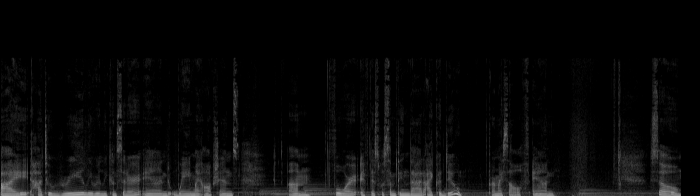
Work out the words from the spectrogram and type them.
I had to really really consider and weigh my options um, for if this was something that I could do for myself. And so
